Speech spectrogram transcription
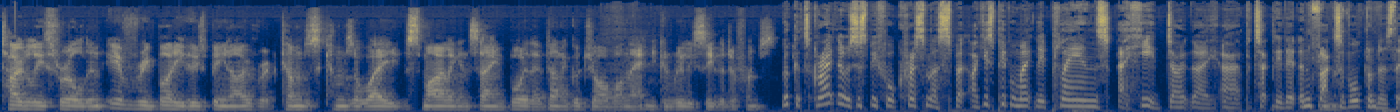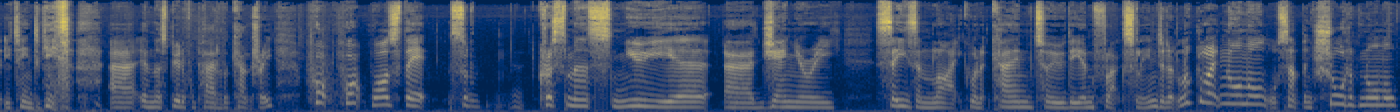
totally thrilled and everybody who's been over it comes comes away smiling and saying boy they've done a good job on that and you can really see the difference. Look it's great that it was just before christmas but i guess people make their plans ahead don't they? Uh, particularly that influx mm. of aucklanders that you tend to get uh, in this beautiful part of the country. What what was that sort of christmas new year uh, january season like when it came to the influx len did it look like normal or something short of normal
